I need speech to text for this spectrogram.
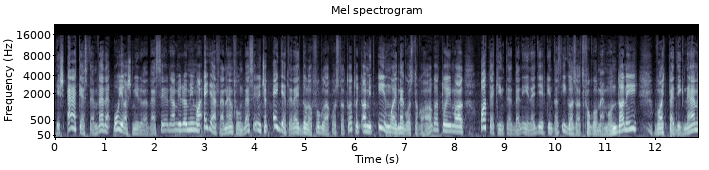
és elkezdtem vele olyasmiről beszélni, amiről mi ma egyáltalán nem fogunk beszélni, csak egyetlen egy dolog foglalkoztatott, hogy amit én majd megosztok a hallgatóimmal, a tekintetben én egyébként az igazat fogom-e mondani, vagy pedig nem,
